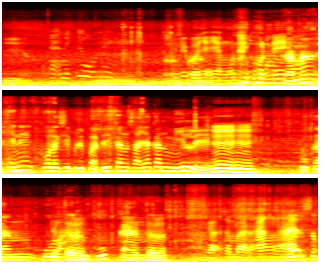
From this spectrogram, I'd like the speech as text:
iya unik. Ini banyak yang unik-unik. karena ini koleksi pribadi kan saya kan milih Mhm. bukan ulaan Betul. bukan Betul. Enggak sembarangan. kayak se-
